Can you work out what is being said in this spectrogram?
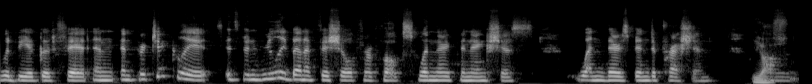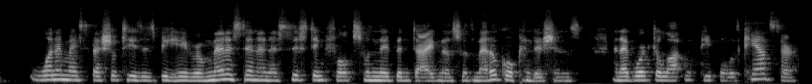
would be a good fit and and particularly it's, it's been really beneficial for folks when they've been anxious when there's been depression. Yes. Um, one of my specialties is behavioral medicine and assisting folks when they've been diagnosed with medical conditions. And I've worked a lot with people with cancer.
